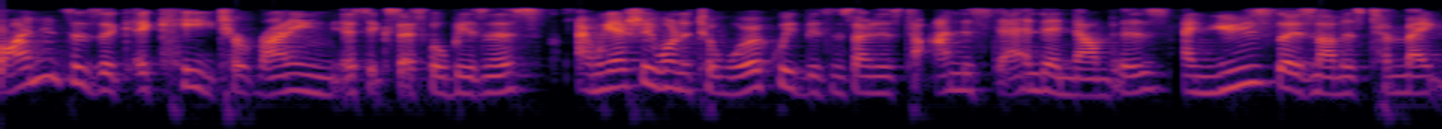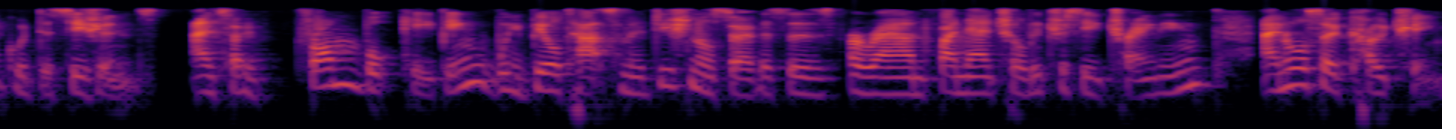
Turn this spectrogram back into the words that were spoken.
finances are a key to running a successful business. And we actually wanted to work with business owners to understand their numbers and use those numbers to make good decisions. And so from bookkeeping, we built out some additional services around financial literacy training and also coaching.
